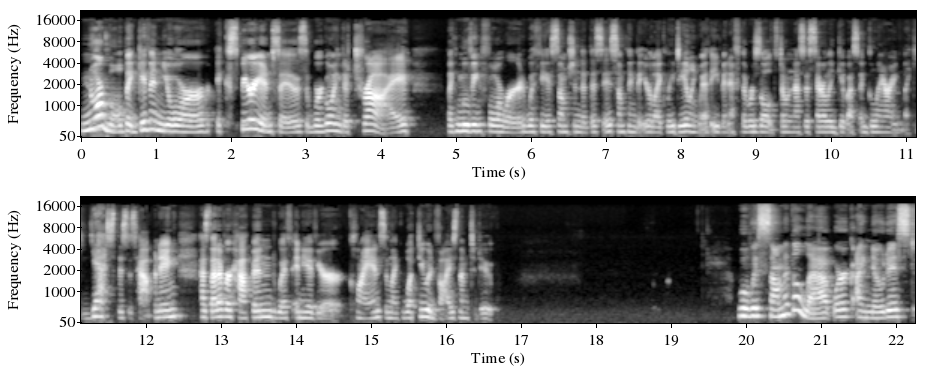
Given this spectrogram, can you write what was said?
normal but given your experiences we're going to try like moving forward with the assumption that this is something that you're likely dealing with even if the results don't necessarily give us a glaring like yes this is happening has that ever happened with any of your clients? And like what do you advise them to do Well, with some of the lab work, I noticed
